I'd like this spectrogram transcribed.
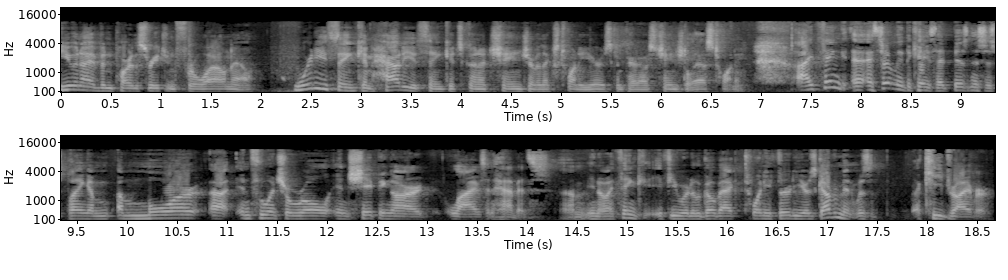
You and I have been part of this region for a while now. Where do you think and how do you think it's going to change over the next 20 years compared to how it's changed the last 20? I think uh, it's certainly the case that business is playing a, a more uh, influential role in shaping our lives and habits. Um, you know, I think if you were to go back 20, 30 years, government was a key driver.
